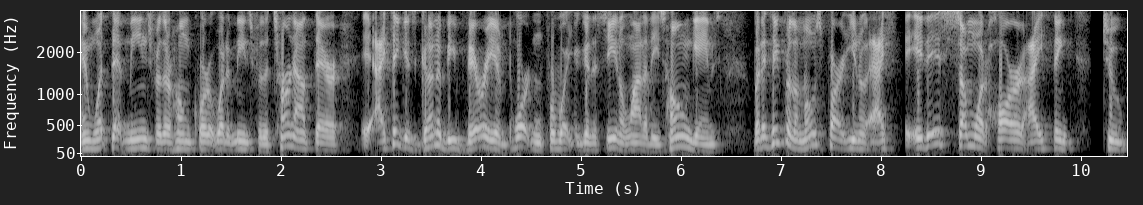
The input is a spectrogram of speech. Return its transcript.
and what that means for their home court, what it means for the turnout there, I think is going to be very important for what you're going to see in a lot of these home games. But I think for the most part, you know, I, it is somewhat hard, I think, to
